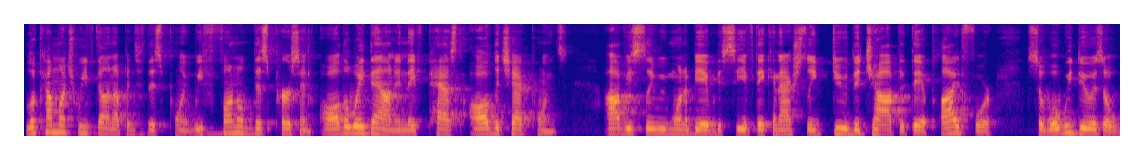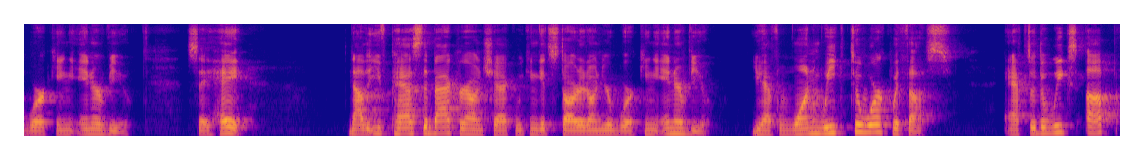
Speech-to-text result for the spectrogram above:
Look how much we've done up until this point. We funneled this person all the way down and they've passed all the checkpoints. Obviously, we want to be able to see if they can actually do the job that they applied for. So, what we do is a working interview. Say, hey, now that you've passed the background check, we can get started on your working interview. You have one week to work with us. After the week's up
